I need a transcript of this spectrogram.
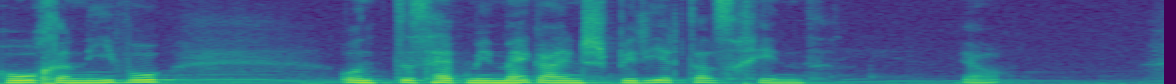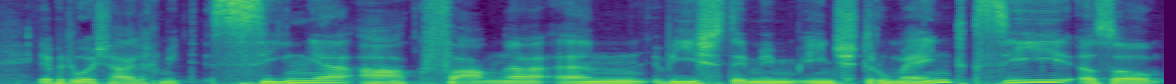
hohen Niveau. Und das hat mich mega inspiriert als Kind. Ja. Eben, du hast eigentlich mit Singen angefangen. Ähm, wie war es denn mit dem Instrument? Gewesen? Also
